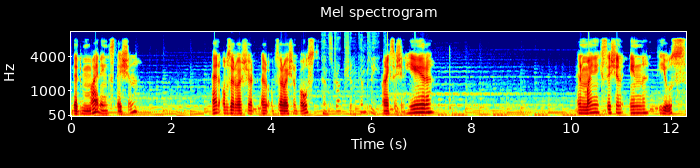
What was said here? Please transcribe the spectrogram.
that mining station and observation uh, observation post. Construction complete. Mining station here. And mining station in use.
